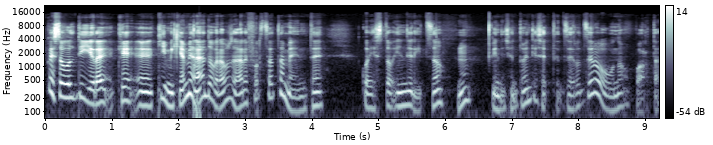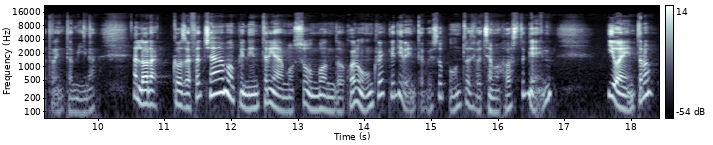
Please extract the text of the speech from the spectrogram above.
questo vuol dire che eh, chi mi chiamerà dovrà usare forzatamente questo indirizzo hm? Quindi 127.001 porta 30.000 allora cosa facciamo? quindi entriamo su un mondo qualunque che diventa a questo punto se facciamo host game io entro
